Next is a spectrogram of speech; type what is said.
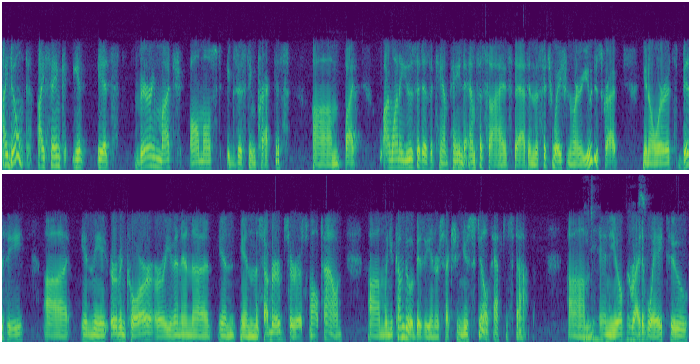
I don't. I think it, it's very much almost existing practice. Um, but I want to use it as a campaign to emphasize that in the situation where you described, you know, where it's busy uh, in the urban core or even in uh, in in the suburbs or a small town, um, when you come to a busy intersection, you still have to stop. Um, and yield the right of way to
